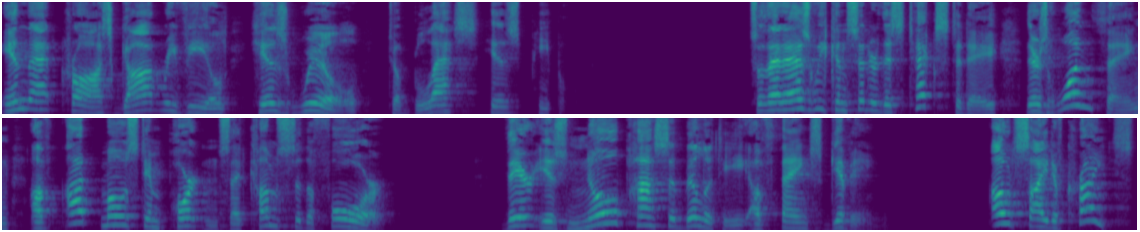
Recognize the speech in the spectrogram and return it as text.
In that cross, God revealed His will to bless His people. So that as we consider this text today, there's one thing of utmost importance that comes to the fore there is no possibility of thanksgiving outside of Christ.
